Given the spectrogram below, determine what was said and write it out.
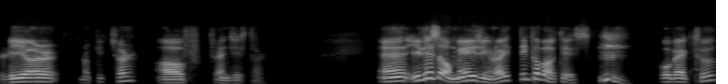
real you know, picture of transistor. And it is amazing, right? Think about this. Go back to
